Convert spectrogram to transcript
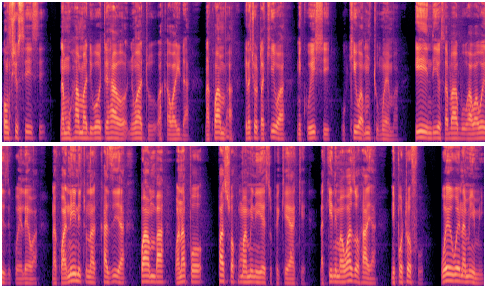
confucius na muhamadi wote hao ni watu wa kawaida na kwamba kinachotakiwa ni kuishi ukiwa mtu mwema. Hii ndiyo sababu hawawezi kuelewa na kwa nini tunakazia kwamba wanapopaswa kumwamini yesu peke yake. Lakini mawazo haya ni potofu. Wewe na mimi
